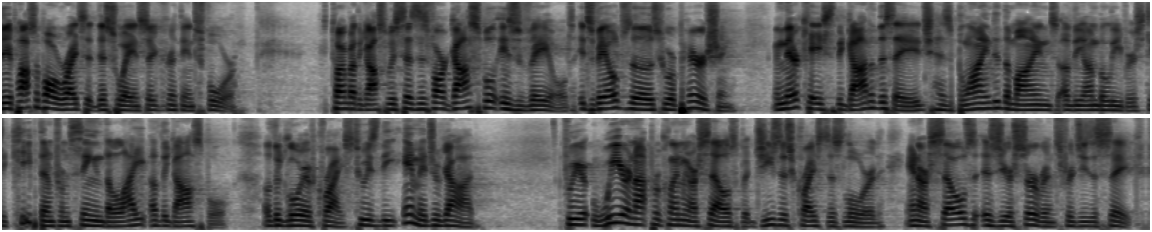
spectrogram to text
the Apostle Paul writes it this way in 2 Corinthians 4. Talking about the gospel, he says, If our gospel is veiled, it's veiled to those who are perishing. In their case, the God of this age has blinded the minds of the unbelievers to keep them from seeing the light of the gospel of the glory of Christ, who is the image of God. For we are, not proclaiming ourselves, but Jesus Christ is Lord, and ourselves as your servants for Jesus' sake.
